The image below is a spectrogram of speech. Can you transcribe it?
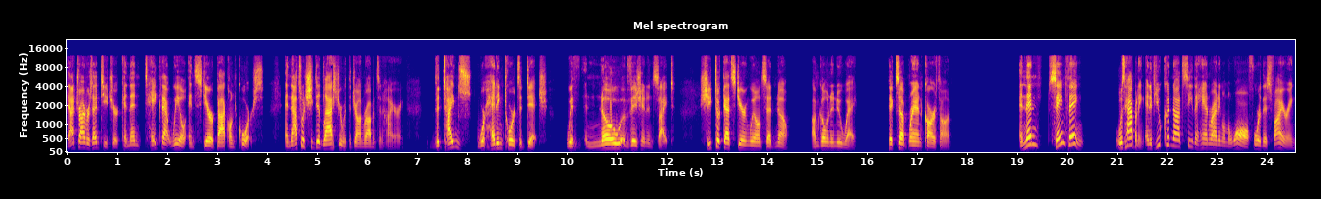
That driver's ed teacher can then take that wheel and steer it back on course. And that's what she did last year with the Jon Robinson hiring. The Titans were heading towards a ditch with no vision in sight. She took that steering wheel and said, No, I'm going a new way. Picks up Ran Carthon. And then, same thing was happening. And if you could not see the handwriting on the wall for this firing,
